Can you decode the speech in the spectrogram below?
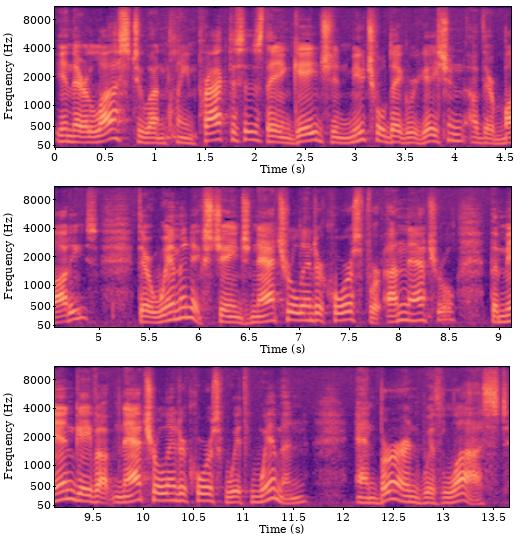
in their lust to unclean practices. They engaged in mutual degradation of their bodies. Their women exchanged natural intercourse for unnatural. The men gave up natural intercourse with women and burned with lust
